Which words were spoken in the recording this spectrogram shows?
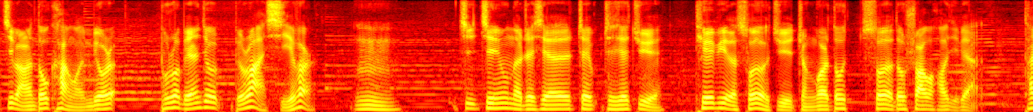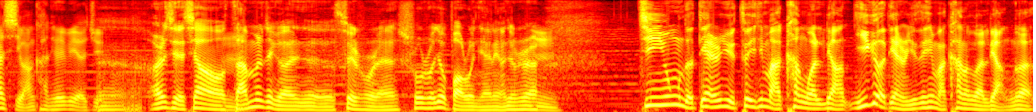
基本上都看过。你比如说，不说别人，就比如说俺媳妇儿，嗯，金金庸的这些这这些剧，T V B 的所有剧，整个都所有都刷过好几遍。他喜欢看 T V B 的剧。嗯而且像咱们这个岁数人，说说又暴露年龄，就是金庸的电视剧最起码看过两，一个电视剧最起码看到过两个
